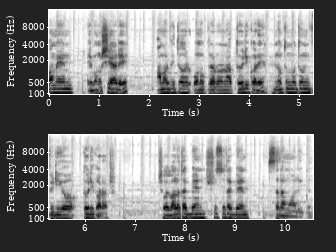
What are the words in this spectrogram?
কমেন্ট এবং শেয়ারে আমার ভিতর অনুপ্রেরণা তৈরি করে নতুন নতুন ভিডিও তৈরি করার। সবাই ভালো থাকবেন, সুস্থ থাকবেন। আসসালামু আলাইকুম।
